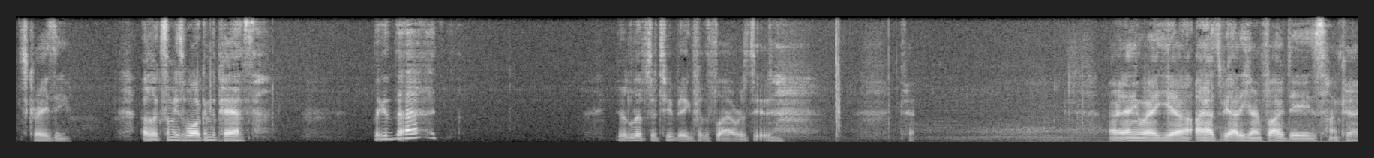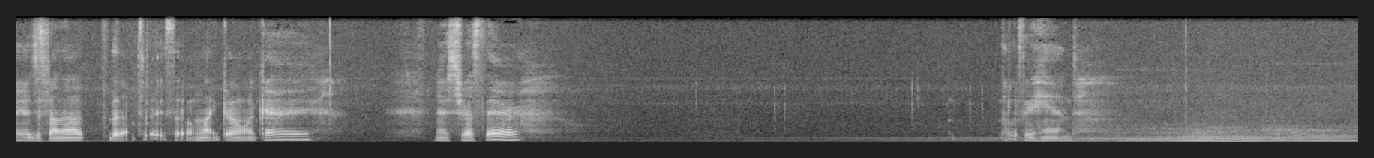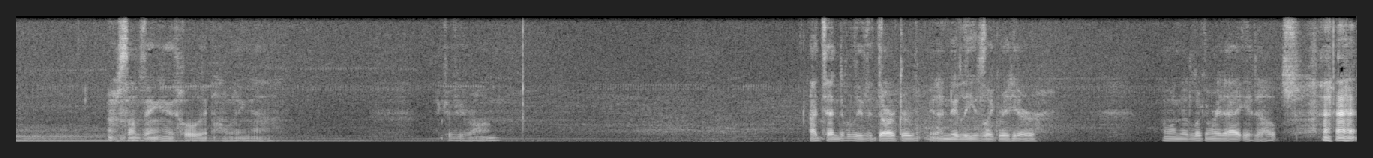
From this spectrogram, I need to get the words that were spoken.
It's crazy. Oh, look, somebody's walking the path. Look at that. Your lips are too big for the flowers, dude. Okay. Alright, anyway, yeah, I have to be out of here in five days. Okay, I just found out that out today, so I'm like, going, okay. No stress there. That looks like a hand. Or something he's holding, holding, uh, I could be wrong. I tend to believe the darker, you know, new leaves like right here. And when they're looking right at you, it helps.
